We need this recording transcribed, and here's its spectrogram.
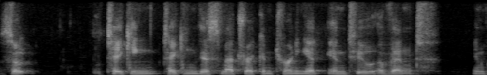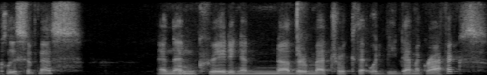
So taking, taking this metric and turning it into event inclusiveness and then creating another metric that would be demographics?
